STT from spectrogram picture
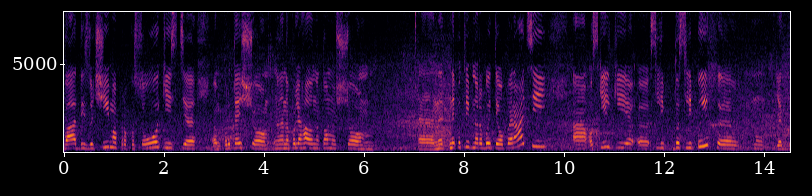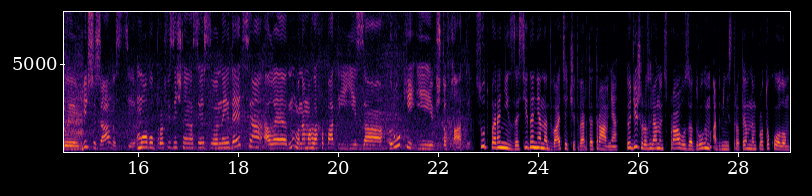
вади з очима, про косоокість, е, е, про те, що вона наполягала на тому, що е, не, потрібно робити операцій, оскільки е, до сліпих ну, якби більше жалості. Мову про фізичне насильство не йдеться, але ну, вона могла хапати її за руки і штовхати. Суд переніс засідання на 24 травня. Тоді ж розглянуть справу за другим адміністративним протоколом.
